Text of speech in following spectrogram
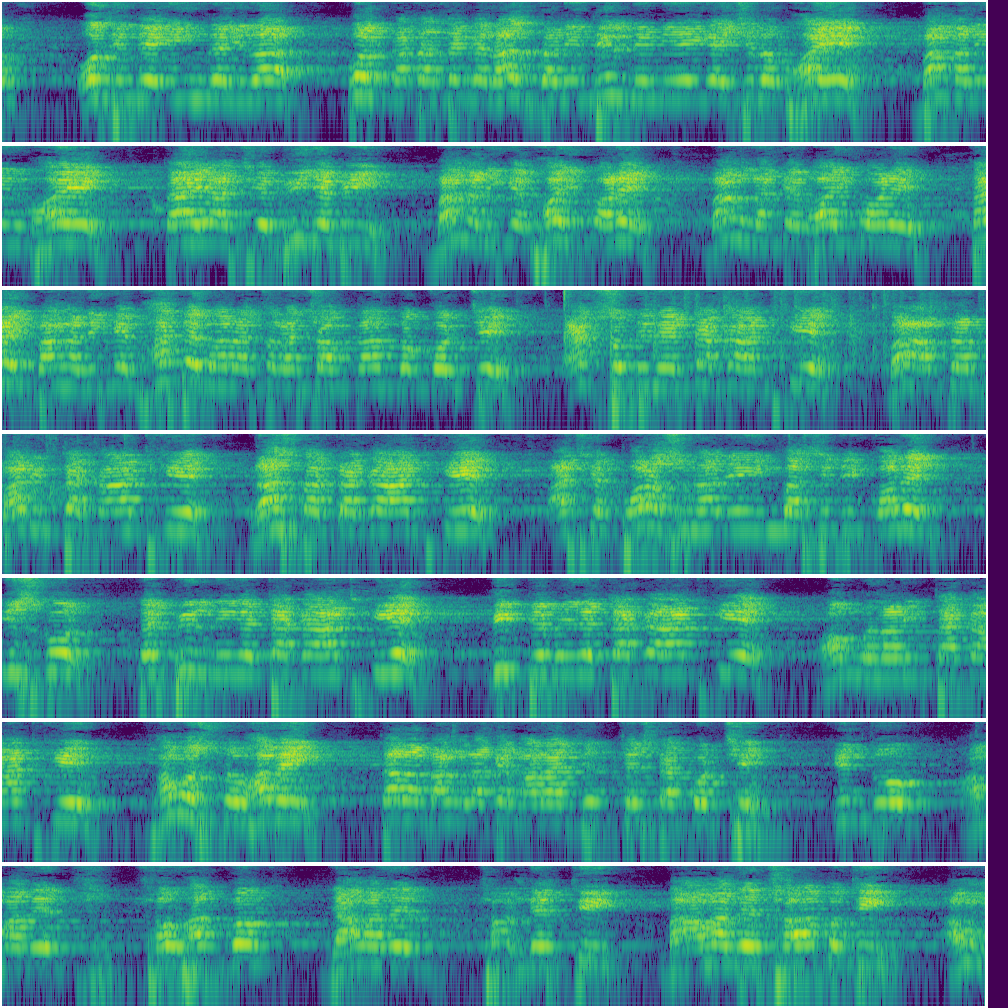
অতীতে ইংরেজরা কলকাতা থেকে রাজধানী দিল্লি নিয়ে গেছিল ভয়ে, বাঙালির ভয়ে। তাই আজকে বিজেপি বাঙালিকে ভয় করে, বাংলাকে ভয় করে। তাই বাঙালিকে ভাতে মারা তারা চক্রান্ত করছে। একশো দিনের টাকা আটকে বা আপনার বাড়ির টাকা আটকে, রাস্তার টাকা আটকে। আজকে পড়াশোনা যে ইউনিভার্সিটি, কলেজ, স্কুল বিল্ডিং এর টাকা আটকিয়ে মিড ডে টাকা আটকিয়ে, অঙ্গনারীর টাকা আটকিয়ে সমস্ত ভাবেই তারা বাংলাকে মারার চেষ্টা করছে। কিন্তু আমাদের সৌভাগ্য যে আমাদের নেত্রী বা আমাদের সভাপতি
